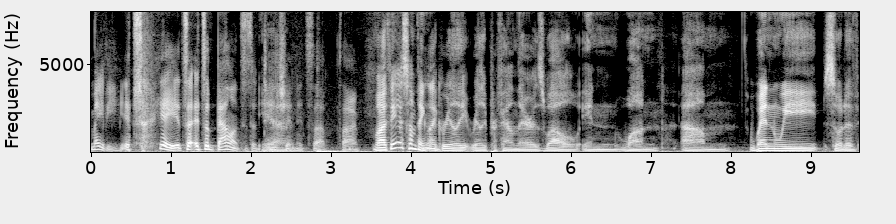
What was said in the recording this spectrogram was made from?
Maybe it's yeah, it's a it's a balance, it's a Yeah. tension, it's a so Well, I think there's something like really, really profound there as well. In one, um, when we sort of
